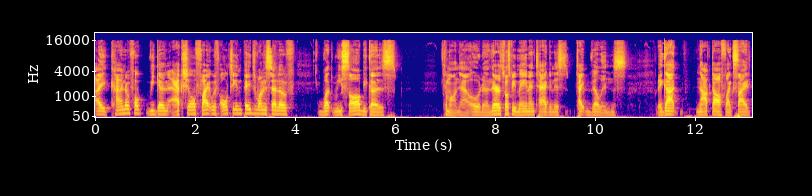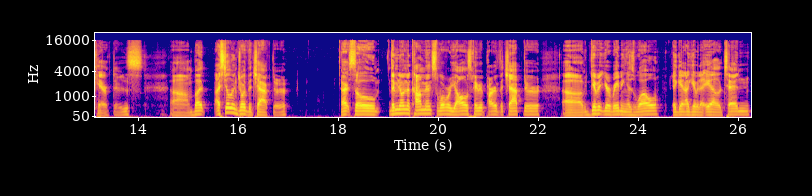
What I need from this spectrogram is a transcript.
I kind of hope we get an actual fight with Ulti and Page One instead of what we saw because come on now, Oda. They're supposed to be main antagonist type villains. They got knocked off like side characters. Um, but I still enjoyed the chapter. All right, so let me know in the comments what were y'all's favorite part of the chapter. Uh, give it your rating as well. Again, I give it an 8 out of 10.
